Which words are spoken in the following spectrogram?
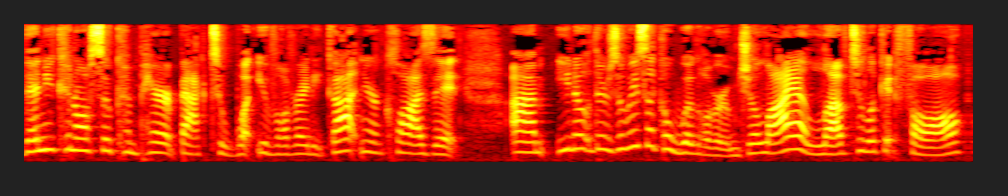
then you can also compare it back to what you've already got in your closet. Um, you know, there's always like a wiggle room. July, I love to look at fall.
